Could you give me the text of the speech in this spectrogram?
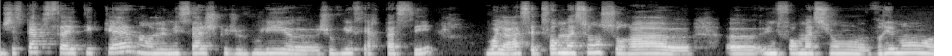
J'espère que ça a été clair, hein, le message que je voulais, je voulais faire passer. Voilà, cette formation sera une formation vraiment.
